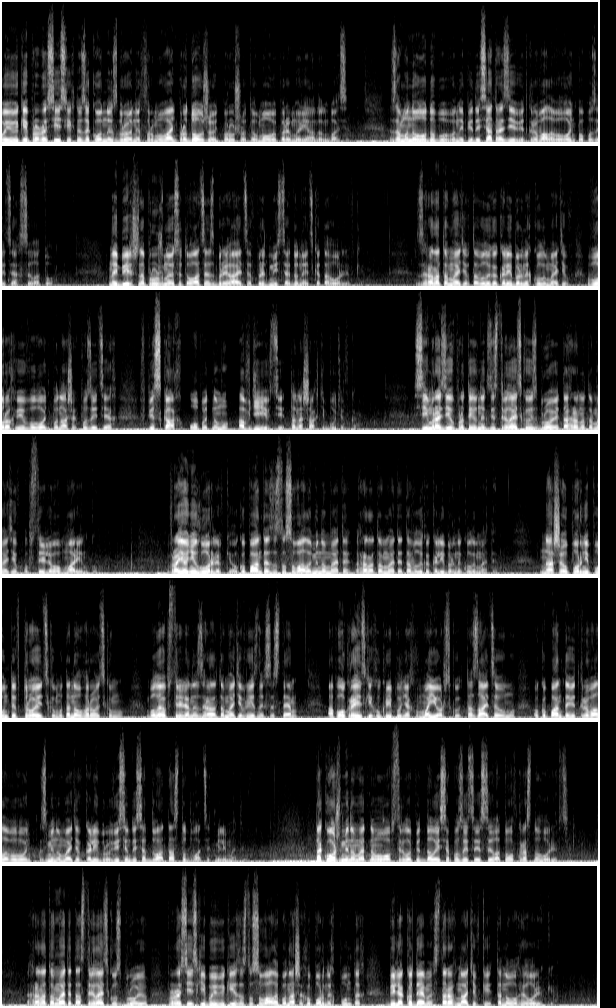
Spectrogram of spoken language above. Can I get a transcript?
бойовики проросійських незаконних збройних формувань продовжують порушувати умови перемир'я на Донбасі. За минулу добу вони 50 разів відкривали вогонь по позиціях сил АТО. Найбільш напруженою ситуація зберігається в предмістях Донецька та Горлівки. З гранатометів та великокаліберних кулеметів ворог вів вогонь по наших позиціях в Пісках, Опитному, Авдіївці та на шахті Бутівка. Сім разів противник зі стрілецької зброї та гранатометів обстрілював Мар'їнку. В районі Горлівки окупанти застосували міномети, гранатомети та великокаліберні кулемети. Наші опорні пункти в Троїцькому та Новгородському були обстріляні з гранатометів різних систем, а по українських укріпленнях в Майорську та Зайцевому окупанти відкривали вогонь з мінометів калібру 82 та 120 мм. Також мінометному обстрілу піддалися позиції сил АТО в Красногорівці. Гранатомети та стрілецьку зброю проросійські бойовики застосували по наших опорних пунктах біля Кодеми, Старогнатівки та Новогригорівки.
